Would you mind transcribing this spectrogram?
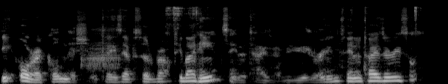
the Oracle mission. Today's episode brought to you by Hand Sanitizer. Have you used your hand sanitizer recently?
